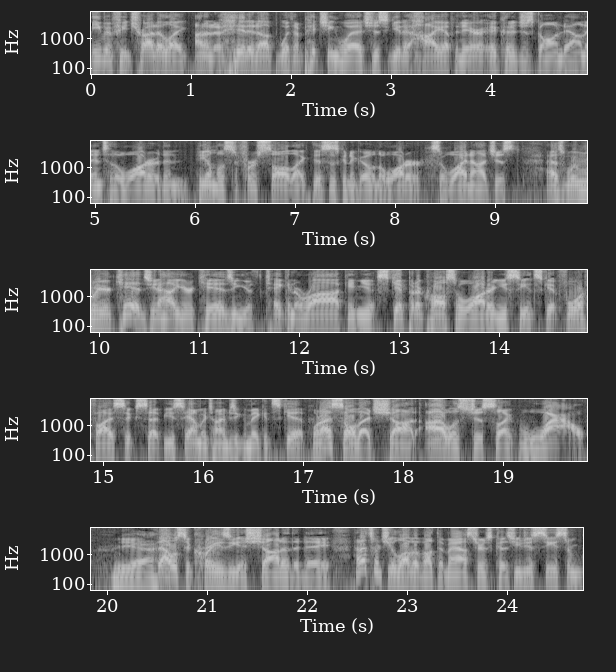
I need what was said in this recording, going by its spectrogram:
Even if he tried to like I don't know hit it up with a pitching wedge just to get it high up in the air, it could have just gone down into the water. Then he almost first saw like this is going to go in the water. So why not just as when we were kids? You know how you're kids and you're taking a rock and you skip it across the water and you see it skip four, five, six, seven. You see how many times you can make it skip. When I saw that shot, I was just like, wow. Yeah, That was the craziest shot of the day, and that's what you love about the Masters because you just see some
